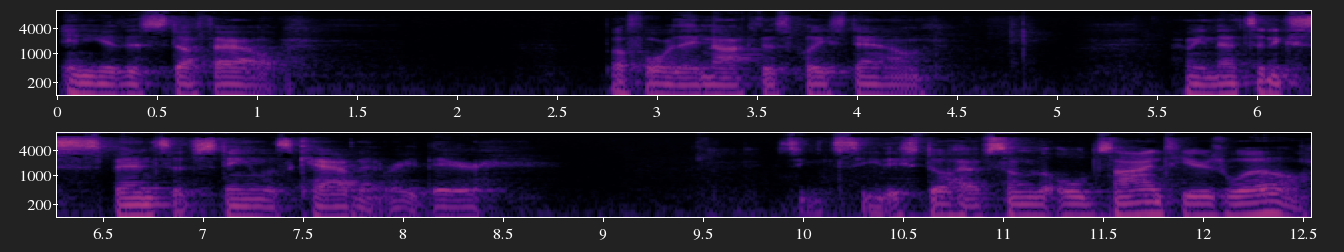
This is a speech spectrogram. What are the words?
any of this stuff out before they knock this place down. I mean, that's an expensive stainless cabinet right there. As you can see, they still have some of the old signs here as well.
